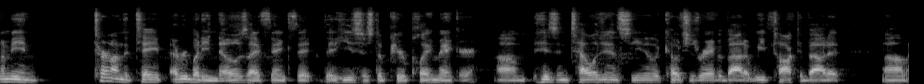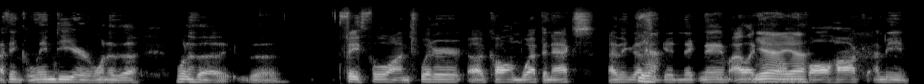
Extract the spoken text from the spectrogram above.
I mean, turn on the tape, everybody knows. I think that that he's just a pure playmaker. Um, his intelligence, you know, the coaches rave about it. We've talked about it. Um, I think Lindy or one of the one of the the faithful on Twitter uh, call him Weapon X. I think that's yeah. a good nickname. I like yeah, to call yeah. him Ball Hawk. I mean,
